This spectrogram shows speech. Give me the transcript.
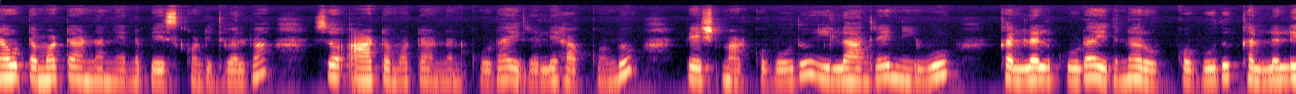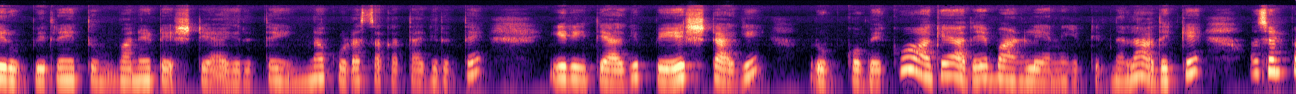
ನಾವು ಟೊಮೊಟೊ ಹಣ್ಣನ್ನೆಲ್ಲ ಬೇಯಿಸ್ಕೊಂಡಿದ್ವಲ್ವ? ಸೊ ಆ ಟೊಮೊಟೊ ಹಣ್ಣನ್ನು ಕೂಡ ಇದರಲ್ಲಿ ಹಾಕ್ಕೊಂಡು ಪೇಸ್ಟ್ ಮಾಡ್ಕೋಬೋದು. ಇಲ್ಲಾಂದರೆ ನೀವು ಕಲ್ಲಲ್ಲಿ ಕೂಡ ಇದನ್ನು ರುಬ್ಕೋಬೋದು. ಕಲ್ಲಲ್ಲಿ ರುಬ್ಬಿದರೆ ತುಂಬಾ ಟೇಸ್ಟಿಯಾಗಿರುತ್ತೆ ಇನ್ನೂ ಕೂಡ ಸಖತ್ತಾಗಿರುತ್ತೆ. ಈ ರೀತಿಯಾಗಿ ಪೇಸ್ಟಾಗಿ ರುಬ್ಕೋಬೇಕು. ಹಾಗೆ ಅದೇ ಬಾಣಲೆಯನ್ನು ಇಟ್ಟಿದ್ನಲ್ಲ, ಅದಕ್ಕೆ ಒಂದು ಸ್ವಲ್ಪ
